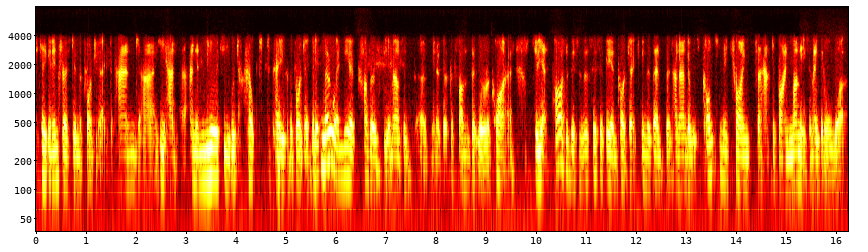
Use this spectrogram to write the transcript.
to take an interest in the project, and uh, he had an annuity which helped to pay for the project, but it nowhere near covered the amount of, uh, you know, the, the funds that were required. So yes, part of this is a Sisyphean project in the sense that Hernando was constantly trying to have to find money to make it all work.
